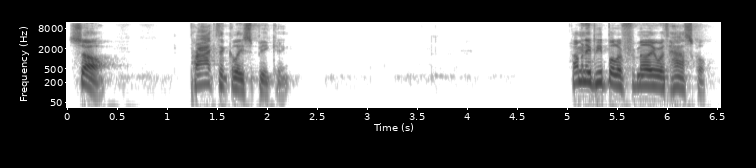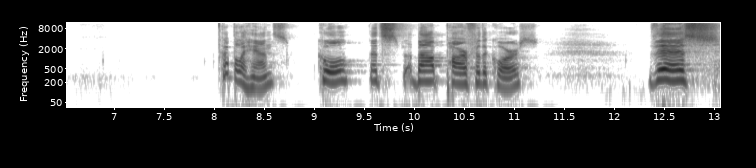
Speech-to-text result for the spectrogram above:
So, practically speaking, how many people are familiar with Haskell? A couple of hands. Cool. That's about par for the course. This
